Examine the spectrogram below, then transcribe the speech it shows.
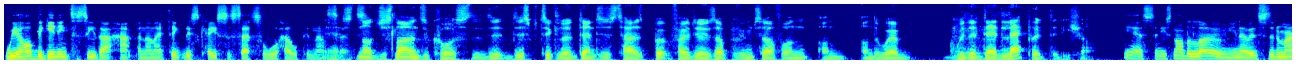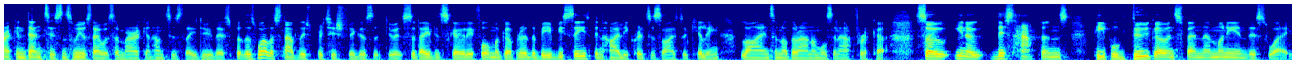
We are beginning to see that happen, and I think this case of Cecil will help in that Yeah, sense. it's not just lions, of course. Th th this particular dentist has put photos up of himself on, on, on the web with a dead leopard that he shot. Yes, and he's not alone. You know, it's an American dentist, and some people say, well, it's American hunters, they do this. But there's well-established British figures that do it. Sir David Scholey, former governor of the BBC, has been highly criticised for killing lions and other animals in Africa. So, you know, this happens. People do go and spend their money in this way.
